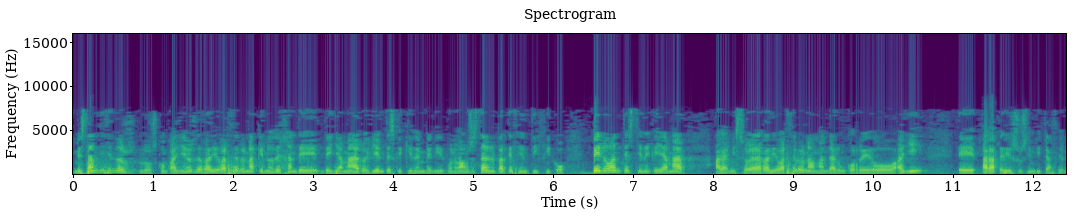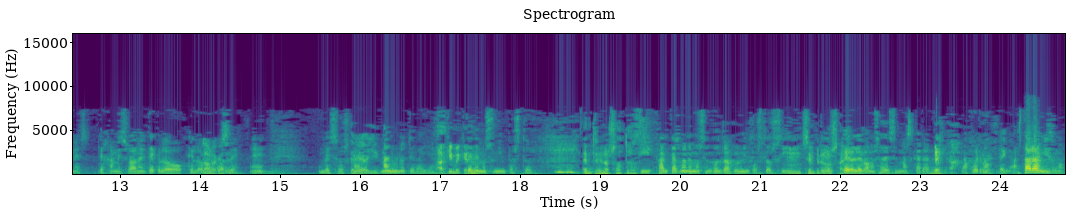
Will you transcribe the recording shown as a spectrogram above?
Me están diciendo los, los compañeros de Radio Barcelona que no dejan de, de llamar oyentes que quieren venir. Bueno, vamos a estar en el Parque Científico, pero antes tienen que llamar a la emisora de Radio Barcelona o mandar un correo allí eh, para pedir sus invitaciones. Déjame solamente que lo, que lo Claro que recuerde. ¿eh? Un beso, Oscar. veo allí. Manu, no te vayas. Aquí me quedo. Tenemos un impostor. Entre nosotros. Sí, fantasma no hemos encontrado, pero un impostor sí. Mm, siempre ¿eh? los hay. Pero le vamos a desenmascarar. Venga. ¿De acuerdo? Venga, hasta ahora mismo.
